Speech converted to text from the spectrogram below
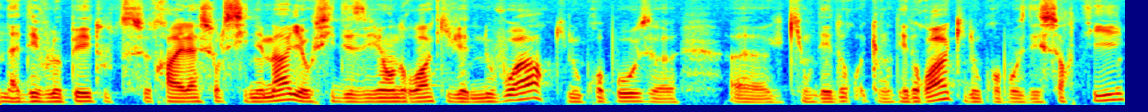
on a développé tout ce travail-là sur le cinéma. Il y a aussi des ayants droit qui viennent nous voir, qui nous proposent, euh, euh qui, ont des qui ont des droits, qui nous proposent des sorties.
